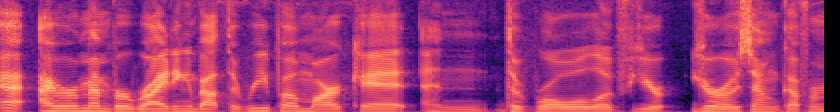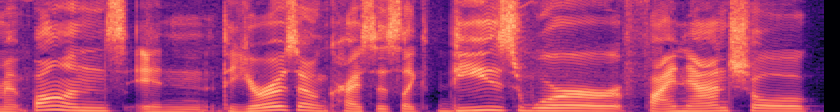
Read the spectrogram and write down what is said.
I remember writing about the repo market and the role of Euro- Eurozone government bonds in the Eurozone crisis. Like these were financial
